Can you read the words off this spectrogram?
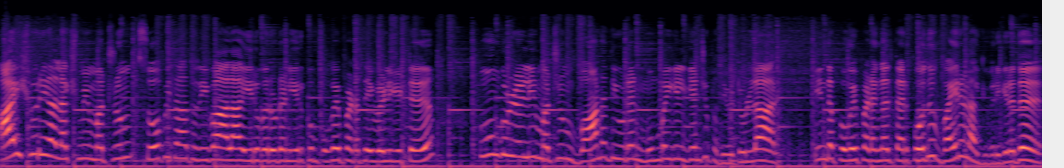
ஐஸ்வர்யா லட்சுமி மற்றும் சோபிதா துதிவாலா இருவருடன் இருக்கும் புகைப்படத்தை வெளியிட்டு பூங்குழலி மற்றும் வானதியுடன் மும்பையில் என்று பதிவிட்டுள்ளார். இந்த புகைப்படங்கள் தற்போது வைரலாகி வருகிறது.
